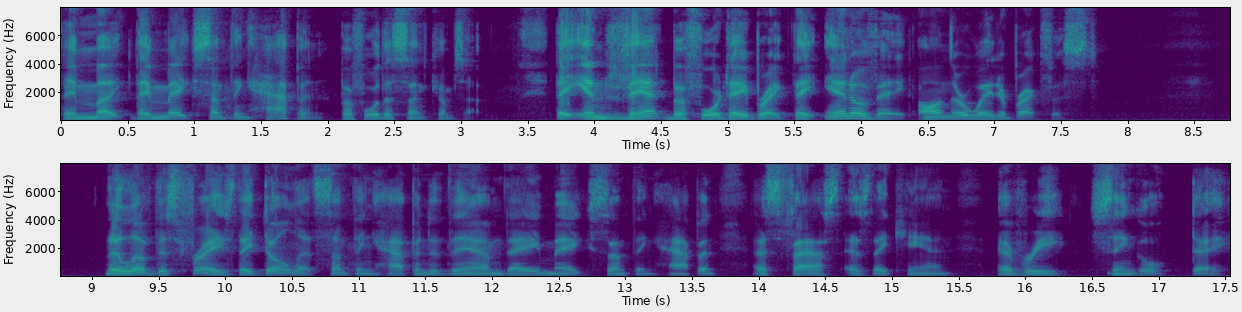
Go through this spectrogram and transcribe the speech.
They make they make something happen before the sun comes up. They invent before daybreak. They innovate on their way to breakfast. They love this phrase. They don't let something happen to them. They make something happen as fast as they can every single day.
